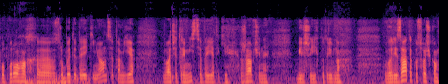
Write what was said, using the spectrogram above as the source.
по порогах е, зробити деякі нюанси. Там є 2 чи 3 місця, де є такі ржавчини більше. Їх потрібно вирізати кусочком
